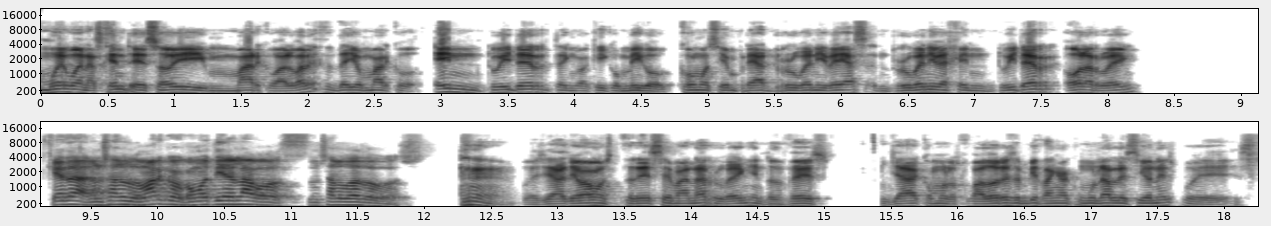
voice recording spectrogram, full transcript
Muy buenas, gente. Soy Marco Álvarez, de Ion Marco en Twitter. Tengo aquí conmigo, como siempre, a Rubén Ibeas, Rubén Ibeas en Twitter. Hola, Rubén. ¿Qué tal? Un saludo, Marco. ¿Cómo tienes la voz? Un saludo a todos. Pues ya llevamos tres semanas, Rubén, entonces ya como los jugadores empiezan a acumular lesiones, pues...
